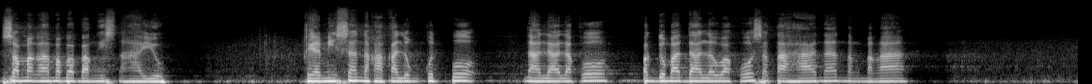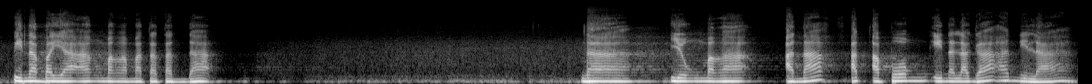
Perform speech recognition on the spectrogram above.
sa mga mababangis na hayop. Kaya minsan nakakalungkot po, naalala ko, pag dumadalaw ako sa tahanan ng mga pinabayaang mga matatanda na yung mga anak at apong inalagaan nila,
